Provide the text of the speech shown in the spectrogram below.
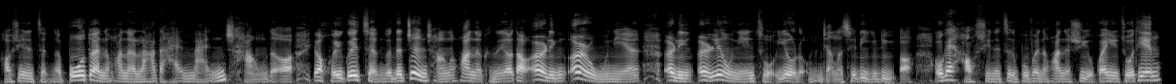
好，所以呢，整个波段的话呢，拉得还蛮长的哦。要回归整个的正常的话呢，可能要到二零二五年、二零二六年左右了。我们讲的是利率啊。OK，好，所以呢，这个部分的话呢，是有关于昨天。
